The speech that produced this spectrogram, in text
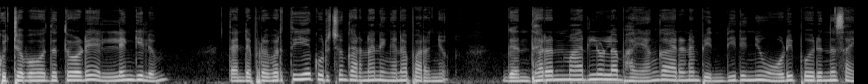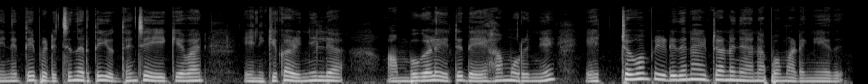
കുറ്റബോധത്തോടെ അല്ലെങ്കിലും തന്റെ പ്രവൃത്തിയെക്കുറിച്ചും കർണൻ ഇങ്ങനെ പറഞ്ഞു. ഗന്ധർവന്മാരിലുള്ള ഭയം കാരണം പിന്തിരിഞ്ഞു ഓടിപ്പോരുന്ന സൈന്യത്തെ പിടിച്ചു നിർത്തി യുദ്ധം ചെയ്യിക്കുവാൻ എനിക്ക് കഴിഞ്ഞില്ല. അമ്പുകളേറ്റ് ദേഹം മുറിഞ്ഞ് ഏറ്റവും പീഡിതനായിട്ടാണ് ഞാൻ അപ്പോൾ മടങ്ങിയത്.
